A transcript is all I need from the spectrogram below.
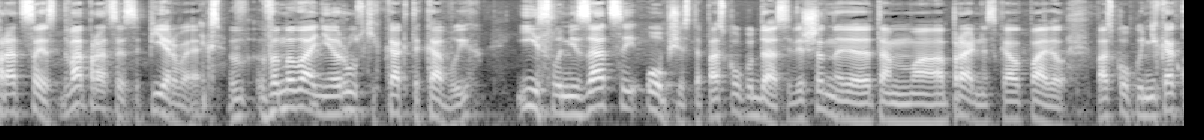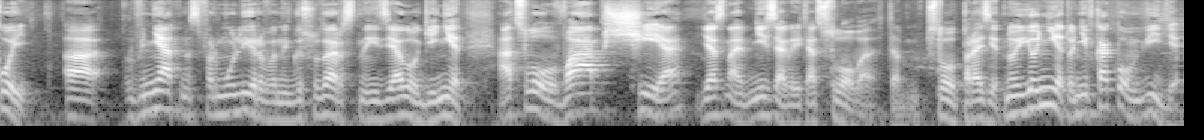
процесс, два процесса. Первое, вымывание русских как таковых, и исламизации общества, поскольку, да, совершенно э, там а, правильно сказал Павел, поскольку никакой а, внятно сформулированной государственной идеологии нет. От слова вообще, я знаю, нельзя говорить от слова, там, слово паразит, но ее нету ни в каком виде.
